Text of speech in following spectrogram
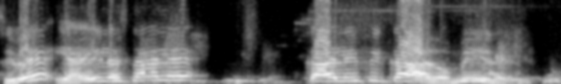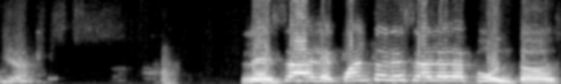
¿Sí ve? Y ahí le sale calificado. Miren. Le sale, ¿cuánto le sale de puntos?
